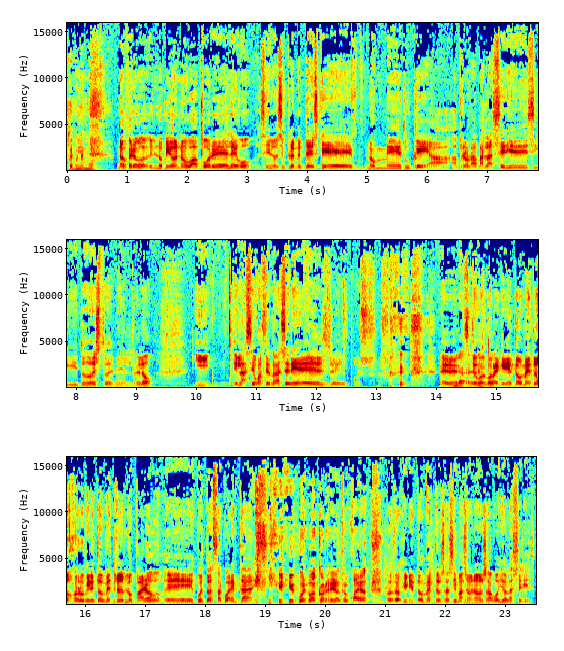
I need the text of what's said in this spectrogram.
Tú mismo. No, pero lo mío no va por el ego, sino simplemente es que no me eduqué a, a programar las series y todo esto en el reloj. Y, y las sigo haciendo las series, eh, pues. eh, Mira, si tengo que correr 500 metros, corro 500 metros, lo paro, eh, cuento hasta 40 y, vuelvo a correr otros otros 500 metros. Así más o menos hago yo las series.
